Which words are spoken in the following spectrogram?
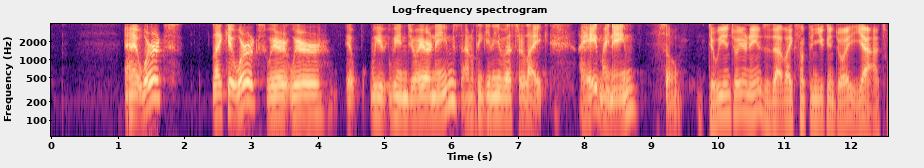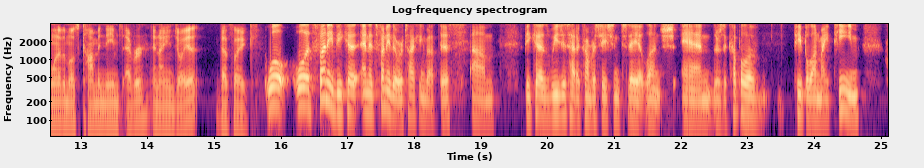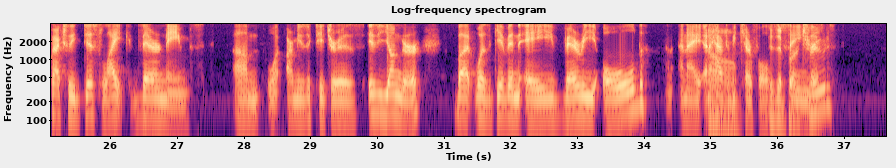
And it works. Like it works. We're we're it, we we enjoy our names. I don't think any of us are like I hate my name. So Do we enjoy your names? Is that like something you can enjoy? Yeah, it's one of the most common names ever, and I enjoy it. That's like, Well, well, it's funny because, and it's funny that we're talking about this um, because we just had a conversation today at lunch, and there's a couple of people on my team who actually dislike their names. Um, what, our music teacher is is younger, but was given a very old, and I and I have to be Oh. careful. Is it saying this. Bertrude?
